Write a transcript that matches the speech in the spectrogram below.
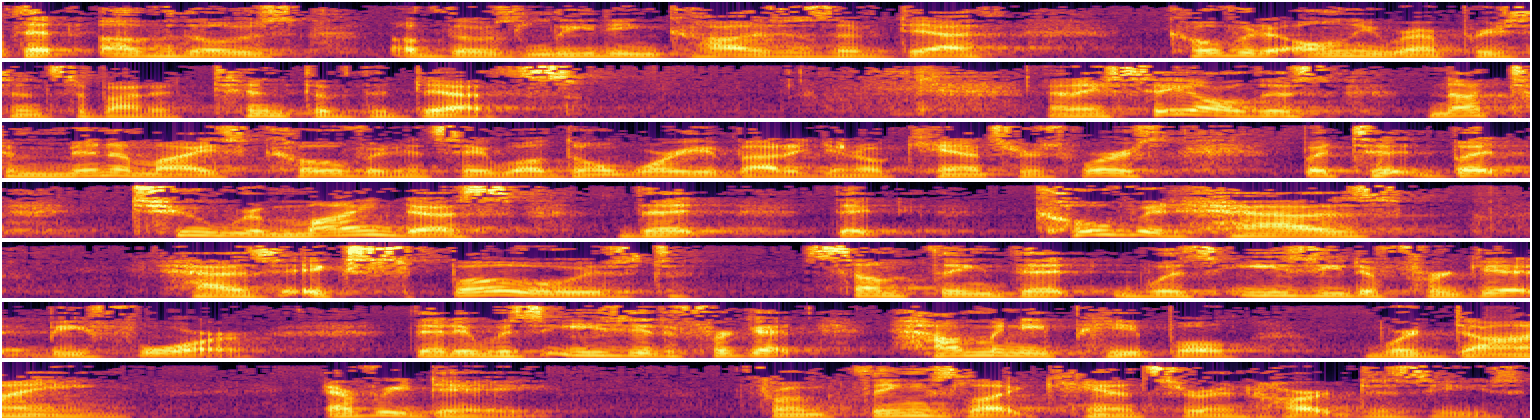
that of those, of those leading causes of death, COVID only represents about a tenth of the deaths. And I say all this not to minimize COVID and say, well, don't worry about it, you know, cancer is worse, but to, but to remind us that, that COVID has, has exposed something that was easy to forget before. That it was easy to forget how many people were dying every day from things like cancer and heart disease.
